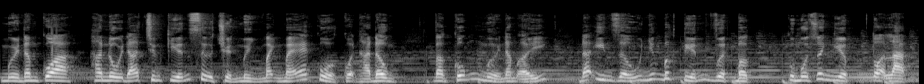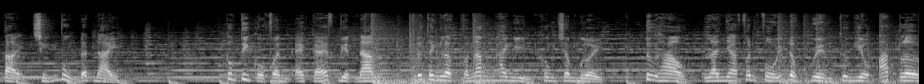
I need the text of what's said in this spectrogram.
10 năm qua, Hà Nội đã chứng kiến sự chuyển mình mạnh mẽ của quận Hà Đông và cũng 10 năm ấy đã in dấu những bước tiến vượt bậc của một doanh nghiệp tọa lạc tại chính vùng đất này. Công ty cổ phần EKF Việt Nam được thành lập vào năm 2010, tự hào là nhà phân phối độc quyền thương hiệu Adler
